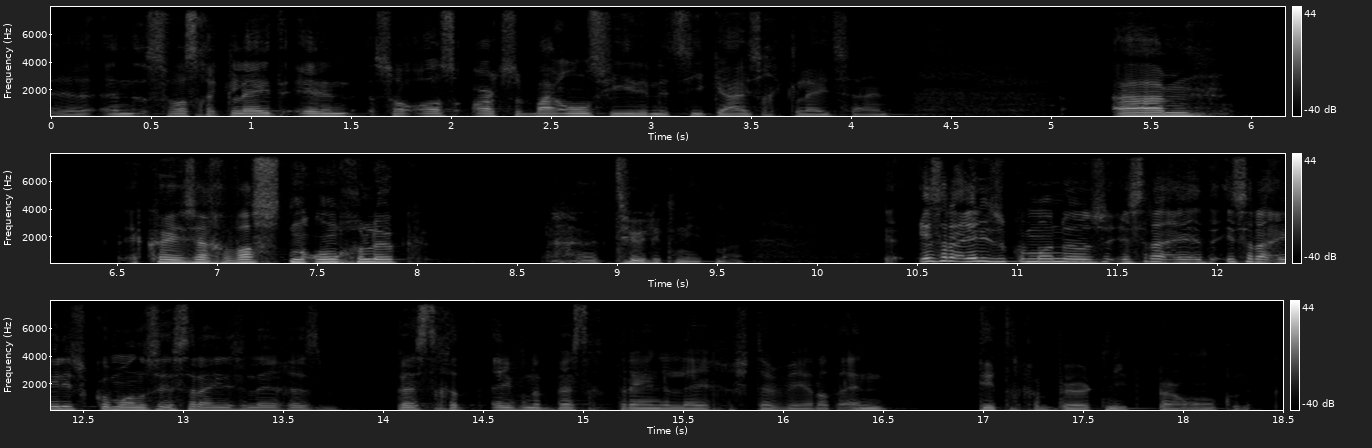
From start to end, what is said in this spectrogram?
Uh, en ze was gekleed in, zoals artsen bij ons hier in het ziekenhuis gekleed zijn. Um, ik kan je zeggen, was het een ongeluk? Natuurlijk niet, man. Israëlische commando's, Isra het Israëlische commando's, Israëlische leger is best een van de best getrainde legers ter wereld. En dit gebeurt niet per ongeluk.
